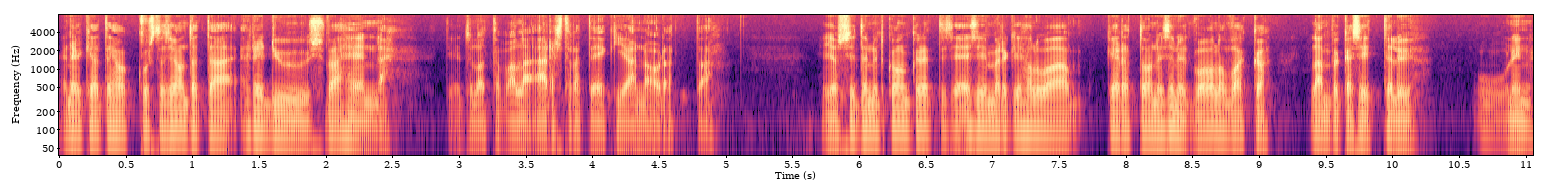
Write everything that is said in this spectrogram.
Energiatehokkuusta se on tätä reduce, vähennä tietyllä tavalla R-strategiaa noudattaa. Ja jos sitten nyt konkreettisen esimerkin haluaa kertoa, niin se nyt voi olla vaikka lämpökäsittely, uunin,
